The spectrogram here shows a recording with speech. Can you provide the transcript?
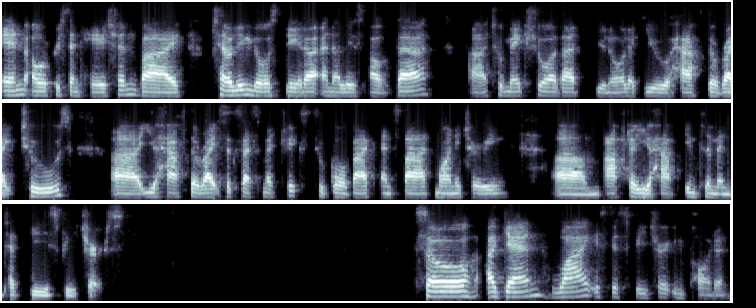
end our presentation by telling those data analysts out there uh, to make sure that you know like you have the right tools uh, you have the right success metrics to go back and start monitoring um, after you have implemented these features so again why is this feature important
